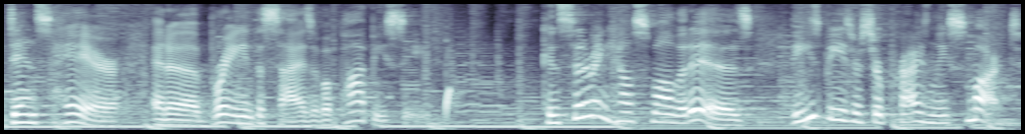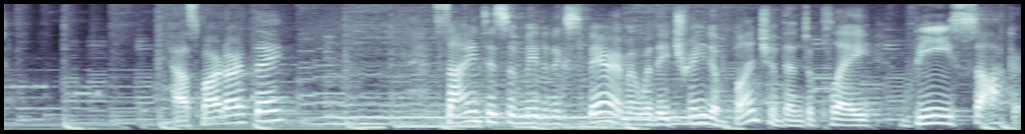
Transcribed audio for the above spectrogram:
dense hair and a brain the size of a poppy seed. Considering how small it is, these bees are surprisingly smart. How smart aren't they? Scientists have made an experiment where they trained a bunch of them to play bee soccer.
